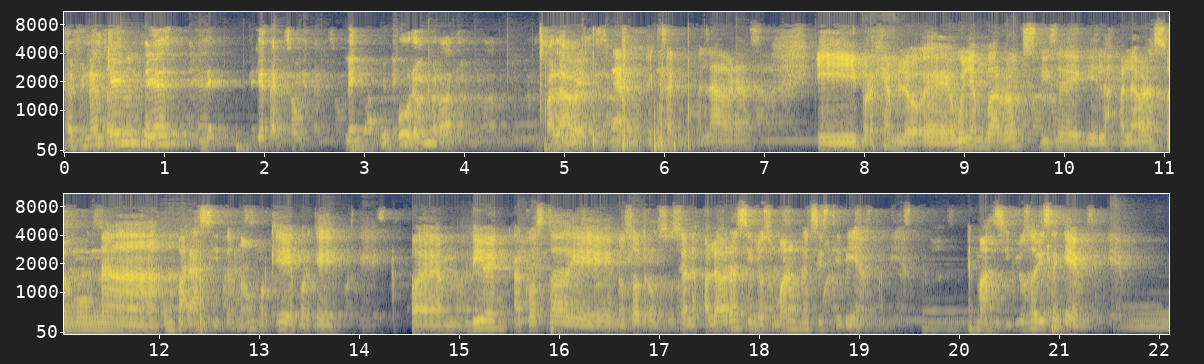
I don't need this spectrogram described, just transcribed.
Al final, ¿qué hay de etiquetas? Que son lenguaje puro, en verdad. Palabras. Claro, exacto, palabras. Y, por ejemplo, eh, William Burroughs dice que las palabras son una, un parásito, ¿no? ¿Por qué? Porque em, viven a costa de nosotros. O sea, las palabras sin los humanos no existirían. Es más, incluso dice que,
